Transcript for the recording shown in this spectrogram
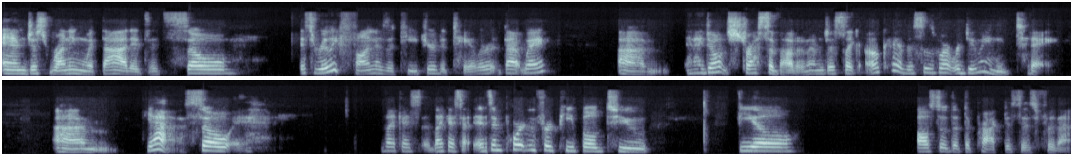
And just running with that, it's, it's so, it's really fun as a teacher to tailor it that way. Um, and I don't stress about it. I'm just like, okay, this is what we're doing today um, yeah so like i like i said it's important for people to feel also that the practice is for them.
